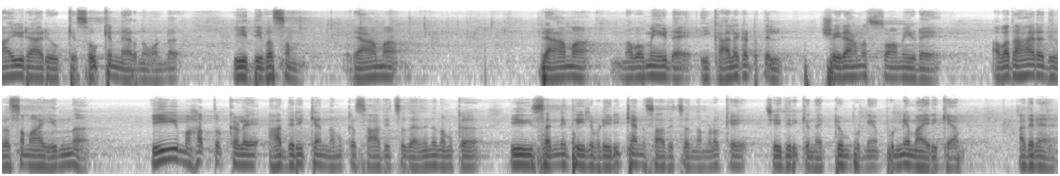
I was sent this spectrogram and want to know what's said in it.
ആയുരാരോഗ്യ സൗഖ്യം നേർന്നുകൊണ്ട് ഈ ദിവസം രാമ രാമ നവമിയുടെ ഈ കാലഘട്ടത്തിൽ ശ്രീരാമസ്വാമിയുടെ അവതാര ദിവസമായ ഇന്ന് ഈ മഹത്വക്കളെ ആദരിക്കാൻ നമുക്ക് സാധിച്ചത് അതിന് നമുക്ക് ഈ സന്നിധിയിൽ ഇവിടെ ഇരിക്കാൻ സാധിച്ചത് നമ്മളൊക്കെ ചെയ്തിരിക്കുന്ന ഏറ്റവും പുണ്യ പുണ്യമായിരിക്കാം. അതിന്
